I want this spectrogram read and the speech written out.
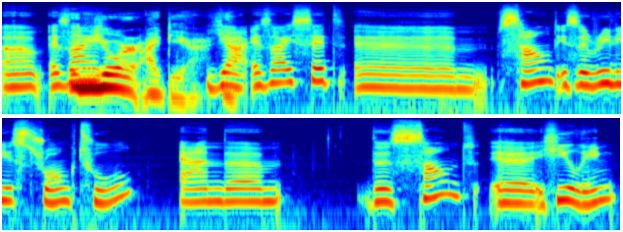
Um, as In I your idea. yeah, as I said, um, sound is a really strong tool, and um, the sound uh, healing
